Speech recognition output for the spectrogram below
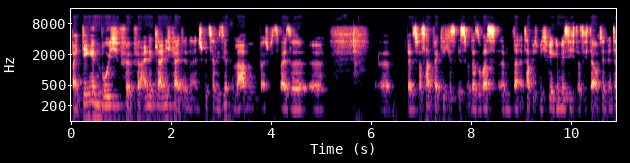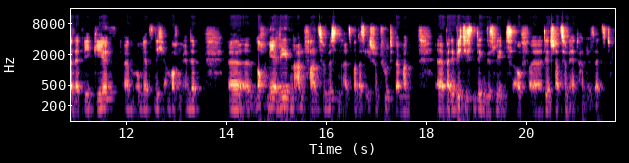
bei Dingen, wo ich für, für eine Kleinigkeit in einen spezialisierten Laden beispielsweise äh, äh, wenn es was Handwerkliches ist oder sowas, ähm, da ertappe ich mich regelmäßig, dass ich da auch den Internetweg gehe, ähm, um jetzt nicht am Wochenende äh, noch mehr Läden anfahren zu müssen, als man das eh schon tut, wenn man äh, bei den wichtigsten Dingen des Lebens auf äh, den stationären Handel setzt.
